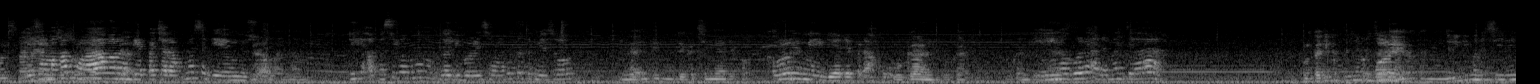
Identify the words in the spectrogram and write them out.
Nana ya sama kamu lah orang dia pacar aku masa dia yang nyusul. Ih, apa sih kamu? Nggak dibolehin sama aku tetap nyusul Enggak nanti deket sini aja kok. kamu lebih milih dia daripada aku? Bukan bukan bukan. Ih, nggak boleh adam aja. Kalau tadi katanya Boleh. boleh. katanya. Jadi gimana sih ini?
